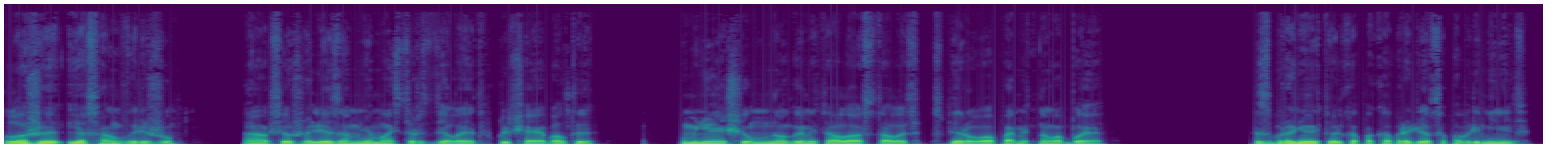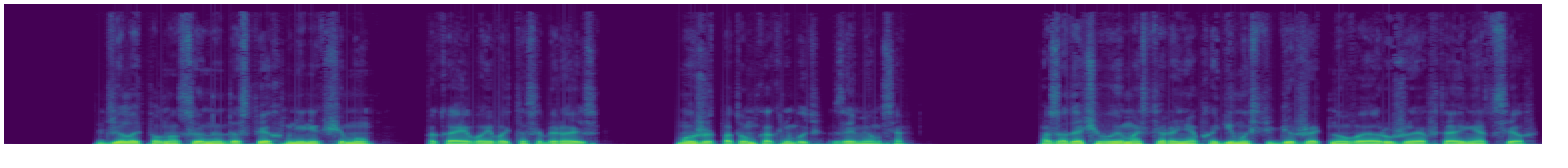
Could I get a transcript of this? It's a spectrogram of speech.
Ложе я сам вырежу, а все железо мне мастер сделает, включая болты. У меня еще много металла осталось с первого памятного боя. С броней только пока придется повременить. Делать полноценный доспех мне ни к чему, пока я воевать не собираюсь. Может, потом как-нибудь займемся. Озадачиваю мастера необходимостью держать новое оружие в тайне от всех.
